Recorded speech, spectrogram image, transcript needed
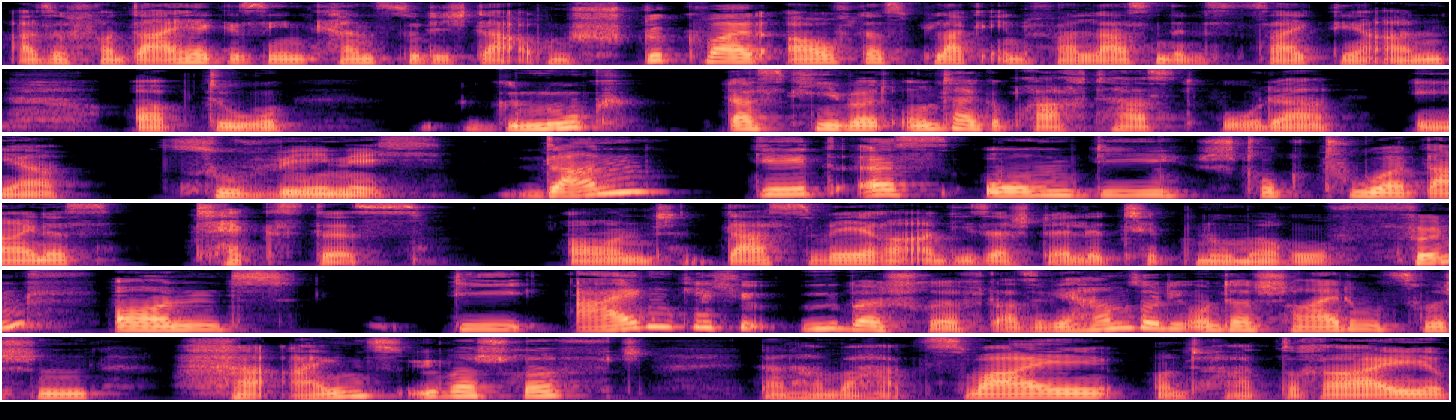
Also von daher gesehen kannst du dich da auch ein Stück weit auf das Plugin verlassen, denn es zeigt dir an, ob du genug das Keyword untergebracht hast oder eher zu wenig. Dann geht es um die Struktur deines Textes. Und das wäre an dieser Stelle Tipp Nummer 5. Und die eigentliche Überschrift, also wir haben so die Unterscheidung zwischen H1-Überschrift, dann haben wir H2 und H3,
